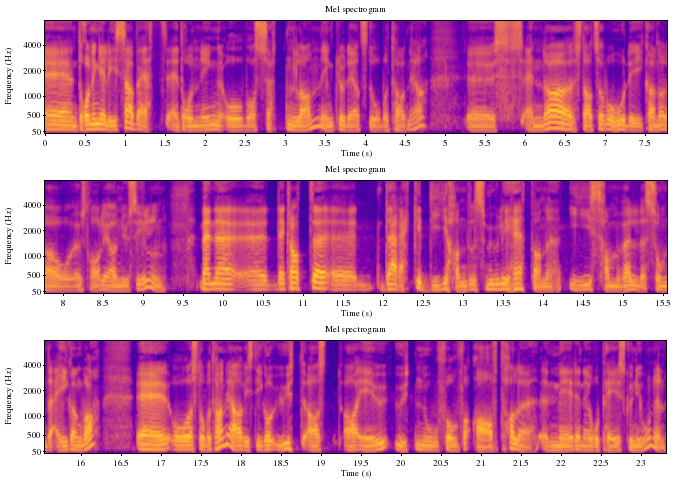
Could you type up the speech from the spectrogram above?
Eh, dronning Elisabeth er dronning over 17 land, inkludert Storbritannia. Eh, enda statsoverhode i Canada og Australia og New Zealand. Men eh, det er klart, eh, der er ikke de handelsmulighetene i samveldet som det en gang var. Og Storbritannia, hvis de går ut av EU uten noen form for avtale med Den europeiske unionen,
